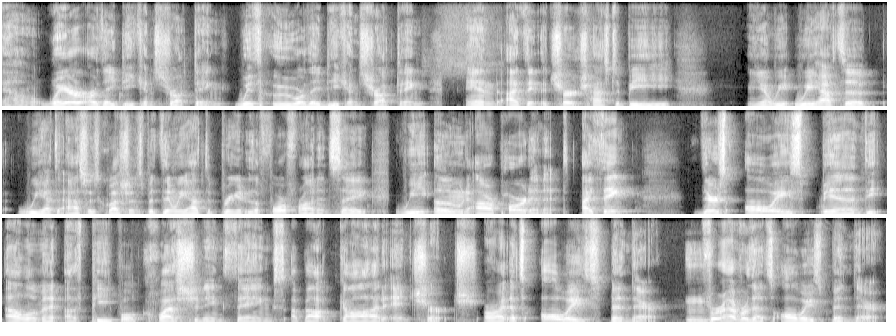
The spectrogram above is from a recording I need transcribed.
Um, where are they deconstructing? With who are they deconstructing? And I think the church has to be you know we we have to we have to ask those questions but then we have to bring it to the forefront and say we own our part in it i think there's always been the element of people questioning things about god and church all right? That's always been there. Mm. forever that's always been there.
